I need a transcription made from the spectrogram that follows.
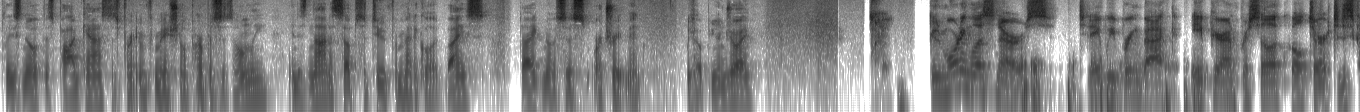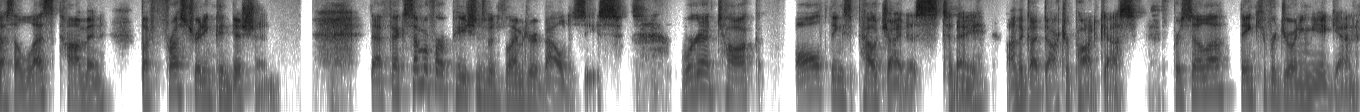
Please note this podcast is for informational purposes only and is not a substitute for medical advice, diagnosis, or treatment. We hope you enjoy. Good morning, listeners. Today we bring back APRN Priscilla Quilter to discuss a less common but frustrating condition that affects some of our patients with inflammatory bowel disease. We're going to talk all things pouchitis today on the Gut Doctor podcast. Priscilla, thank you for joining me again.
